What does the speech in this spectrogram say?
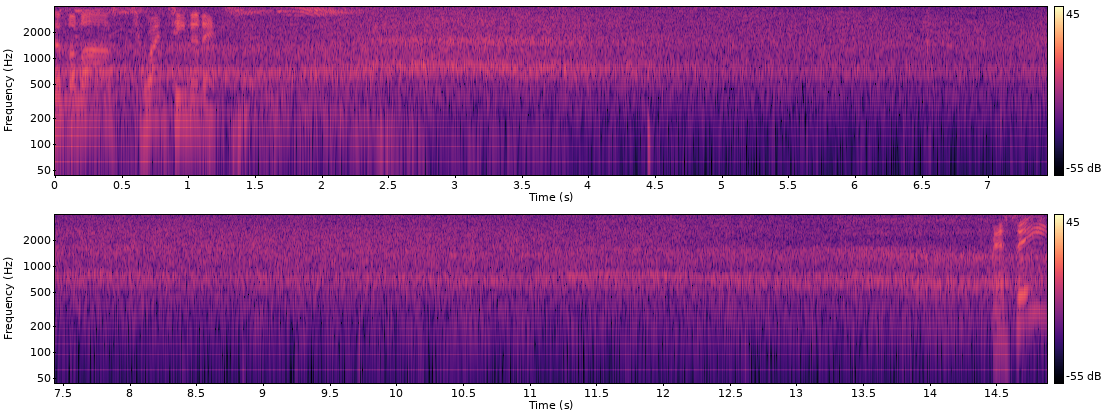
The last 20 minutes. Messi.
